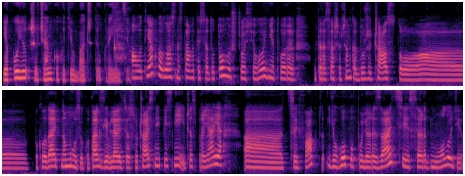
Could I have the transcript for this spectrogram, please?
якою Шевченко хотів бачити українців. А от як ви власне ставитеся до того, що сьогодні твори Тараса Шевченка дуже часто покладають на музику? Так з'являються сучасні пісні, і чи сприяє цей факт його популяризації серед молоді?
